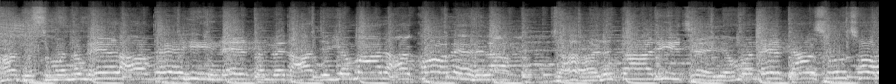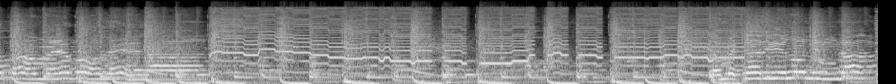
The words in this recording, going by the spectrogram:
આ દુશ્મન મેળા બેહીને તમે રાજ્ય મારા ખોલેલા. જાણકારી છે મને ત્યાં શું છો તમે બોલેલા. તમે કરી લો નિંદા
